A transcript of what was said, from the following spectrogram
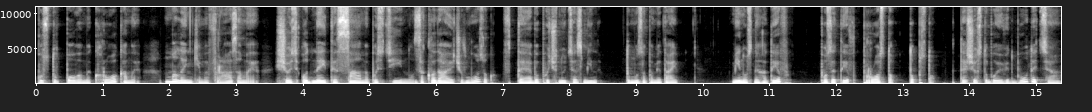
поступовими кроками маленькими фразами, щось одне й те саме постійно закладаючи в мозок, в тебе почнуться зміни. Тому запам'ятай, мінус негатив, позитив просто топ-100. Те, що з тобою відбудеться,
